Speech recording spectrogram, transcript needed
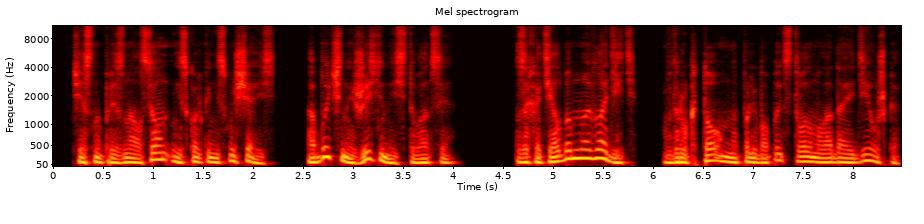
— честно признался он, нисколько не смущаясь. «Обычная жизненная ситуация. Захотел бы мной владеть». Вдруг томно полюбопытствовала молодая девушка,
